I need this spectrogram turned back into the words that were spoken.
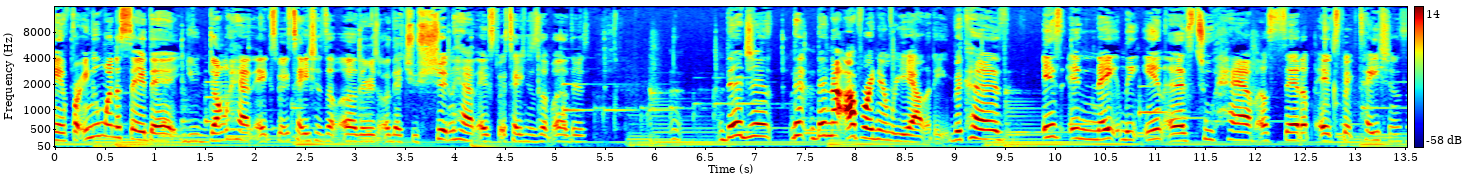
And for anyone to say that you don't have expectations of others or that you shouldn't have expectations of others, they're just they're not operating in reality because it's innately in us to have a set of expectations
